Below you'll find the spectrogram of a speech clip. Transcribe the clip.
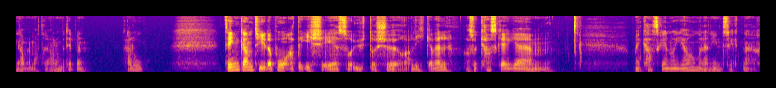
gamle materialene på tippen. Hallo. Ting kan tyde på at jeg ikke er så ute å kjøre likevel. Altså, hva skal jeg eh, Men hva skal jeg nå gjøre med den innsikten her?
